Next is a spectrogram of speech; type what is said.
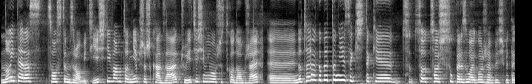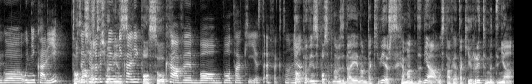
No i teraz co z tym zrobić? Jeśli Wam to nie przeszkadza, czujecie się mimo wszystko dobrze, yy, no to jakby to nie jest jakieś takie co, co, coś super złego, żebyśmy tego unikali. To w sensie, nawet żebyśmy pewien unikali sposób- kawy, bo, bo taki jest efekt, no nie? To w pewien sposób nawet daje nam taki, wiesz, schemat dnia, ustawia taki rytm dnia.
